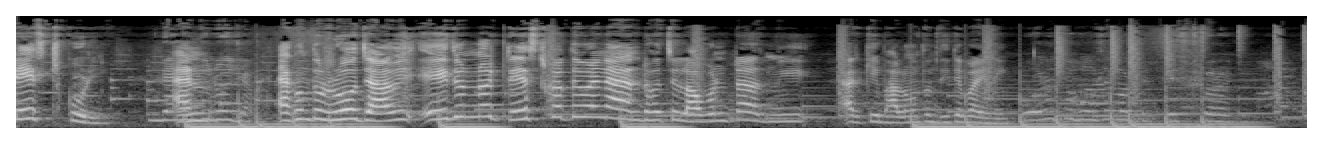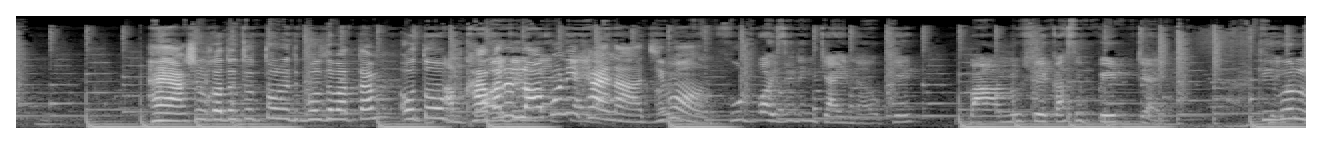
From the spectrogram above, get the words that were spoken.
টেস্ট করি। দেখো And তো রোজা। এখন তো রোজা। আমি এই জন্য টেস্ট করতে পারি না অ্যান্ড হচ্ছে লবণটা আমি আর কি ভালো মতন দিতে পারিনি। ওরা তো বলতে পারছে টেস্ট করার জন্য হ্যাঁ আসল কথা তো তোর বলতে পারতাম। ও তো খাবারের লবণই খায় না জীবন। ফুড পয়জনিং চাই না ওকে মানুষের কাছে পেট চাই। কি বলল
